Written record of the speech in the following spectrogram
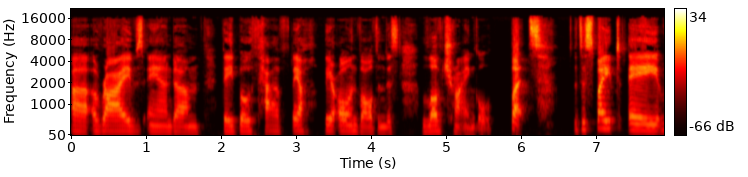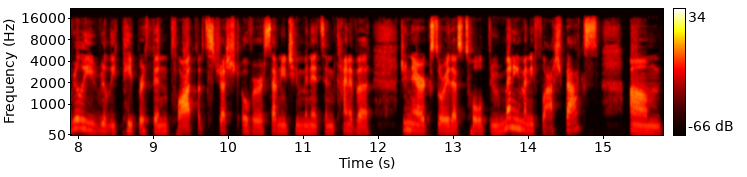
uh, arrives and um, they both have they are, they are all involved in this love triangle. But despite a really really paper thin plot that's stretched over 72 minutes and kind of a generic story that's told through many many flashbacks um,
